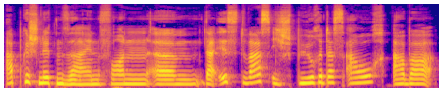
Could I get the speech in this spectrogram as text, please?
abgeschnitten sein, von ähm, da ist was, ich spüre das auch, aber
